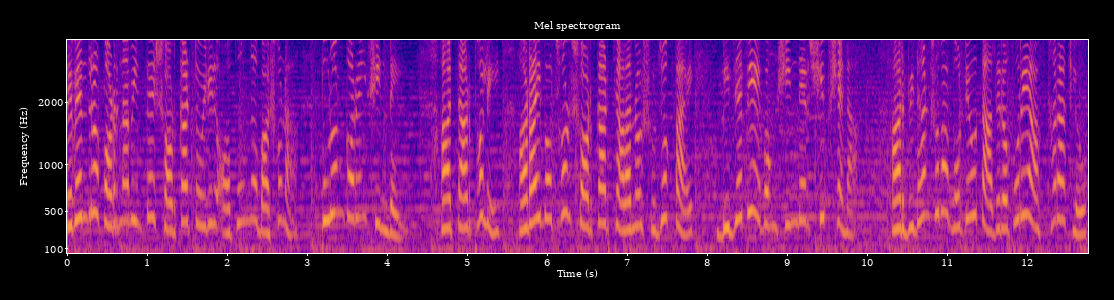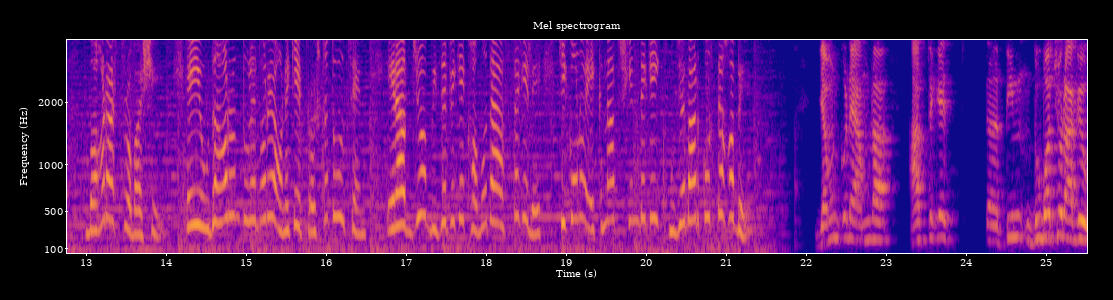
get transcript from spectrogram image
দেবেন্দ্র ফডনাবিসদের সরকার তৈরির অপূর্ণ বাসনা পূরণ করেন সিন্দেই আর তার ফলে আড়াই বছর সরকার চালানোর সুযোগ পায় বিজেপি এবং সিন্দের শিবসেনা। আর বিধানসভা ভোটেও তাদের ওপরে আস্থা রাখল মহারাষ্ট্রবাসী। এই উদাহরণ তুলে ধরে অনেকে প্রশ্ন তুলছেন, এ রাজ্য বিজেপিকে ক্ষমতায় আসতে গেলে কি কোনো একনাথ সিন্দেকেই খুঁজে বার করতে হবে? যেমন করে আমরা আজ থেকে তিন, দু বছর আগেও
